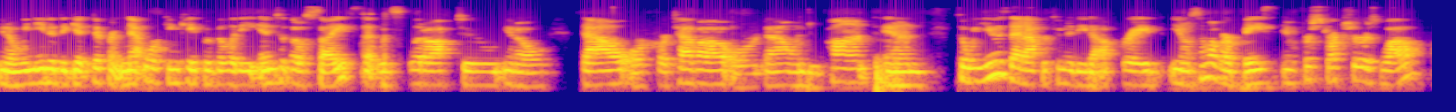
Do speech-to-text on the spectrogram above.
you know, we needed to get different networking capability into those sites that would split off to, you know, Dow or Corteva or Dow and DuPont. And so we used that opportunity to upgrade, you know, some of our base infrastructure as well.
